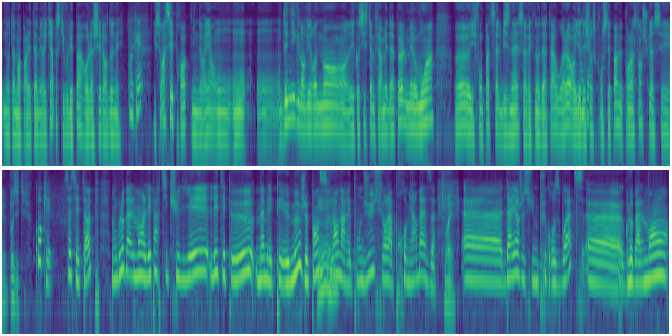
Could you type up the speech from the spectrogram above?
notamment par l'État américain, parce qu'ils voulaient pas relâcher leurs données. Ils sont assez propres, mine de rien. On, on- on dénigre l'environnement, l'écosystème fermé d'Apple, mais au moins, euh, ils font pas de sale business avec nos data. Ou alors, il y a des choses qu'on sait pas, mais pour l'instant, je suis assez positif. Ok, ça c'est top. Donc globalement, les particuliers, les TPE, même les PME, je pense, Mhm. là on a répondu sur la première base. Ouais. Euh, derrière, je suis une plus grosse boîte. Euh, globalement,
